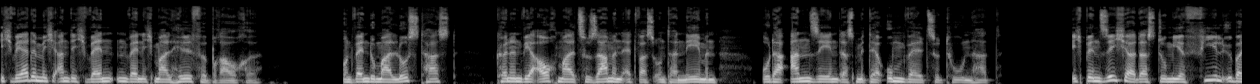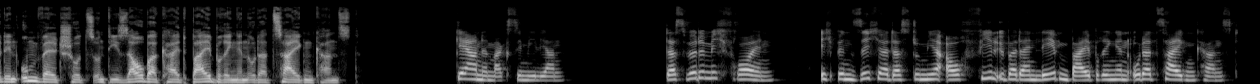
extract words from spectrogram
Ich werde mich an dich wenden, wenn ich mal Hilfe brauche. Und wenn du mal Lust hast, können wir auch mal zusammen etwas unternehmen oder ansehen, das mit der Umwelt zu tun hat. Ich bin sicher, dass du mir viel über den Umweltschutz und die Sauberkeit beibringen oder zeigen kannst. Gerne, Maximilian. Das würde mich freuen. Ich bin sicher, dass du mir auch viel über dein Leben beibringen oder zeigen kannst.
